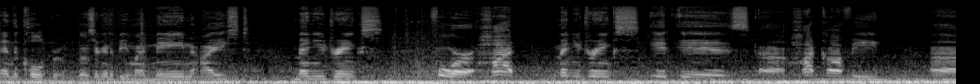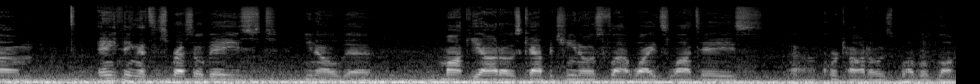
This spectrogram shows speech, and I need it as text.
and the cold brew. Those are gonna be my main iced menu drinks. For hot menu drinks, it is uh, hot coffee, um, anything that's espresso based, you know, the macchiatos, cappuccinos, flat whites, lattes, uh, cortados, blah, blah, blah.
